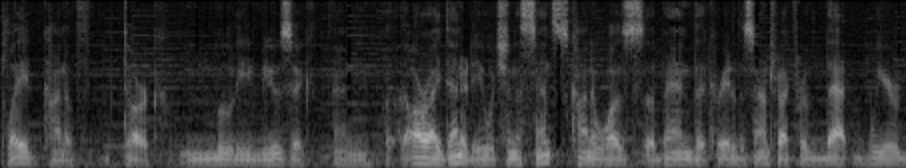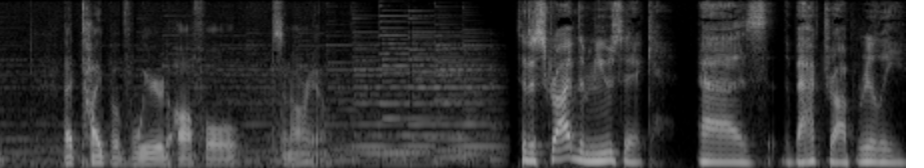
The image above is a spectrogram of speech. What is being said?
played kind of dark, moody music and uh, our identity, which in a sense kind of was a band that created the soundtrack for that weird, that type of weird, awful scenario. To describe the music as the backdrop, really,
